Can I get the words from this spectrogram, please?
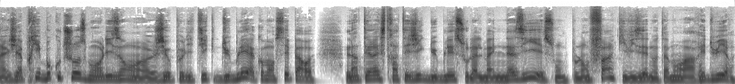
J'ai appris beaucoup de choses moi en lisant euh, géopolitique. Du blé, à commencer par euh, l'intérêt stratégique du blé sous l'Allemagne nazie et son plan fin qui visait notamment à réduire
